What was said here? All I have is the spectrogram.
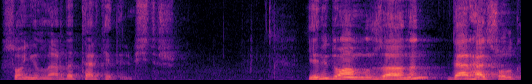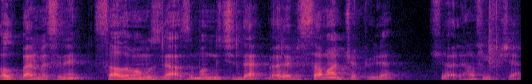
son yıllarda terk edilmiştir. Yeni doğan buzağının derhal soluk alıp vermesini sağlamamız lazım. Onun için de böyle bir saman çöpüyle şöyle hafifçe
